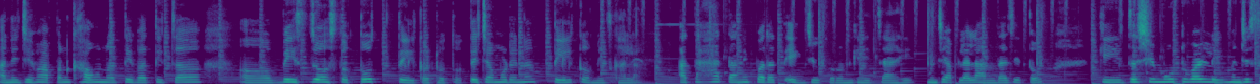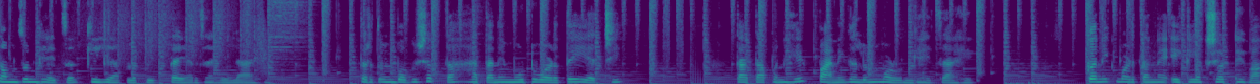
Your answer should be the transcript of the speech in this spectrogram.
आणि जेव्हा आपण खाऊ ना तेव्हा तिचा बेस जो असतो तोच तेलकट होतो. त्याच्यामुळे ना तेल कमीच घाला. आता हाताने परत एकजीव करून घ्यायचा आहे. म्हणजे आपल्याला अंदाज येतो की जशी मूठ वळली म्हणजे समजून घ्यायचं की हे आपलं पीठ तयार झालेलं आहे. तर तुम्ही बघू शकता हाताने मूठ वळते याची. तर आता आपण हे पाणी घालून मळून घ्यायचं आहे. कणिक मळताना एक लक्षात ठेवा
